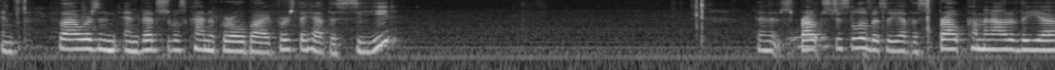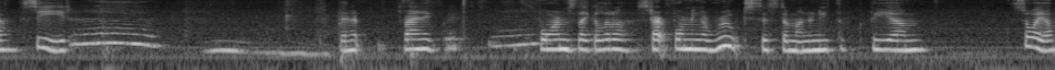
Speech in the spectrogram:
And flowers and, and vegetables kind of grow by, first they have the seed, then it sprouts just a little bit, so you have the sprout coming out of the uh, seed. Then it finally forms like a little, start forming a root system underneath the, the um, soil.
